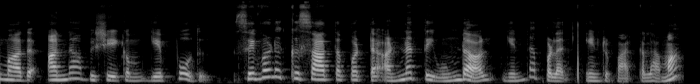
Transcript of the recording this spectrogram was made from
மாத அன்னாபிஷேகம் எப்போது? சிவனுக்கு சாத்தப்பட்ட அன்னத்தை உண்டால் என்ன பலன் என்று பார்க்கலாமா?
